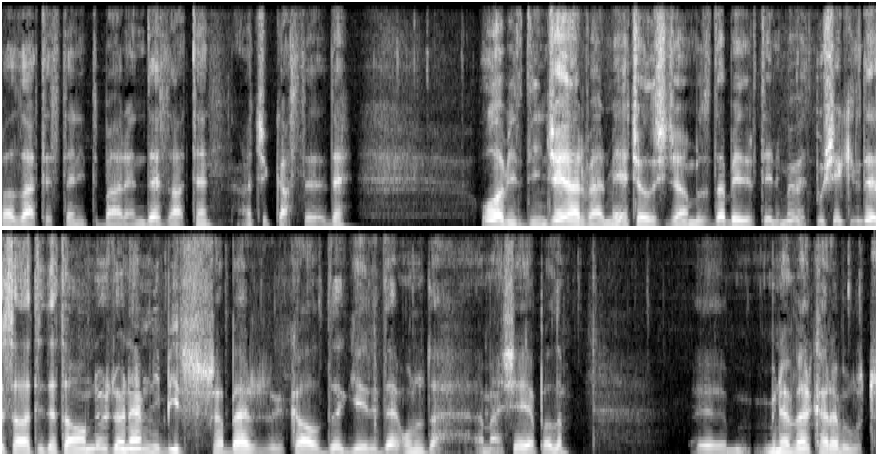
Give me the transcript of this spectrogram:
pazartesiden itibaren de zaten Açık Gazete'de de olabildiğince yer vermeye çalışacağımızı da belirtelim. Evet bu şekilde saati de tamamlıyoruz. Önemli bir haber kaldı geride onu da hemen şey yapalım. Ee, Münevver Karabulut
